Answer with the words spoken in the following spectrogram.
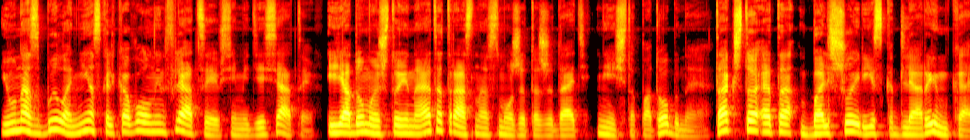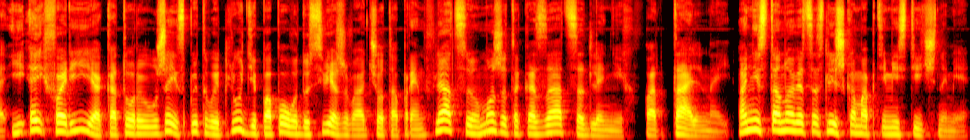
И у нас было несколько волн инфляции в 70-х. И я думаю, что и на этот раз нас может ожидать нечто подобное. Так что это большой риск для рынка. И эйфория, которую уже испытывают люди по поводу свежего отчета про инфляцию, может оказаться для них фатальной. Они становятся слишком оптимистичными.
